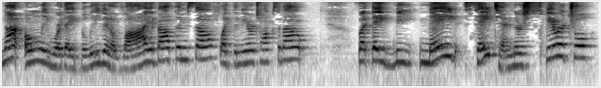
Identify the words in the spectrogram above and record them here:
not only were they believing a lie about themselves, like the mirror talks about, but they made Satan their spiritual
